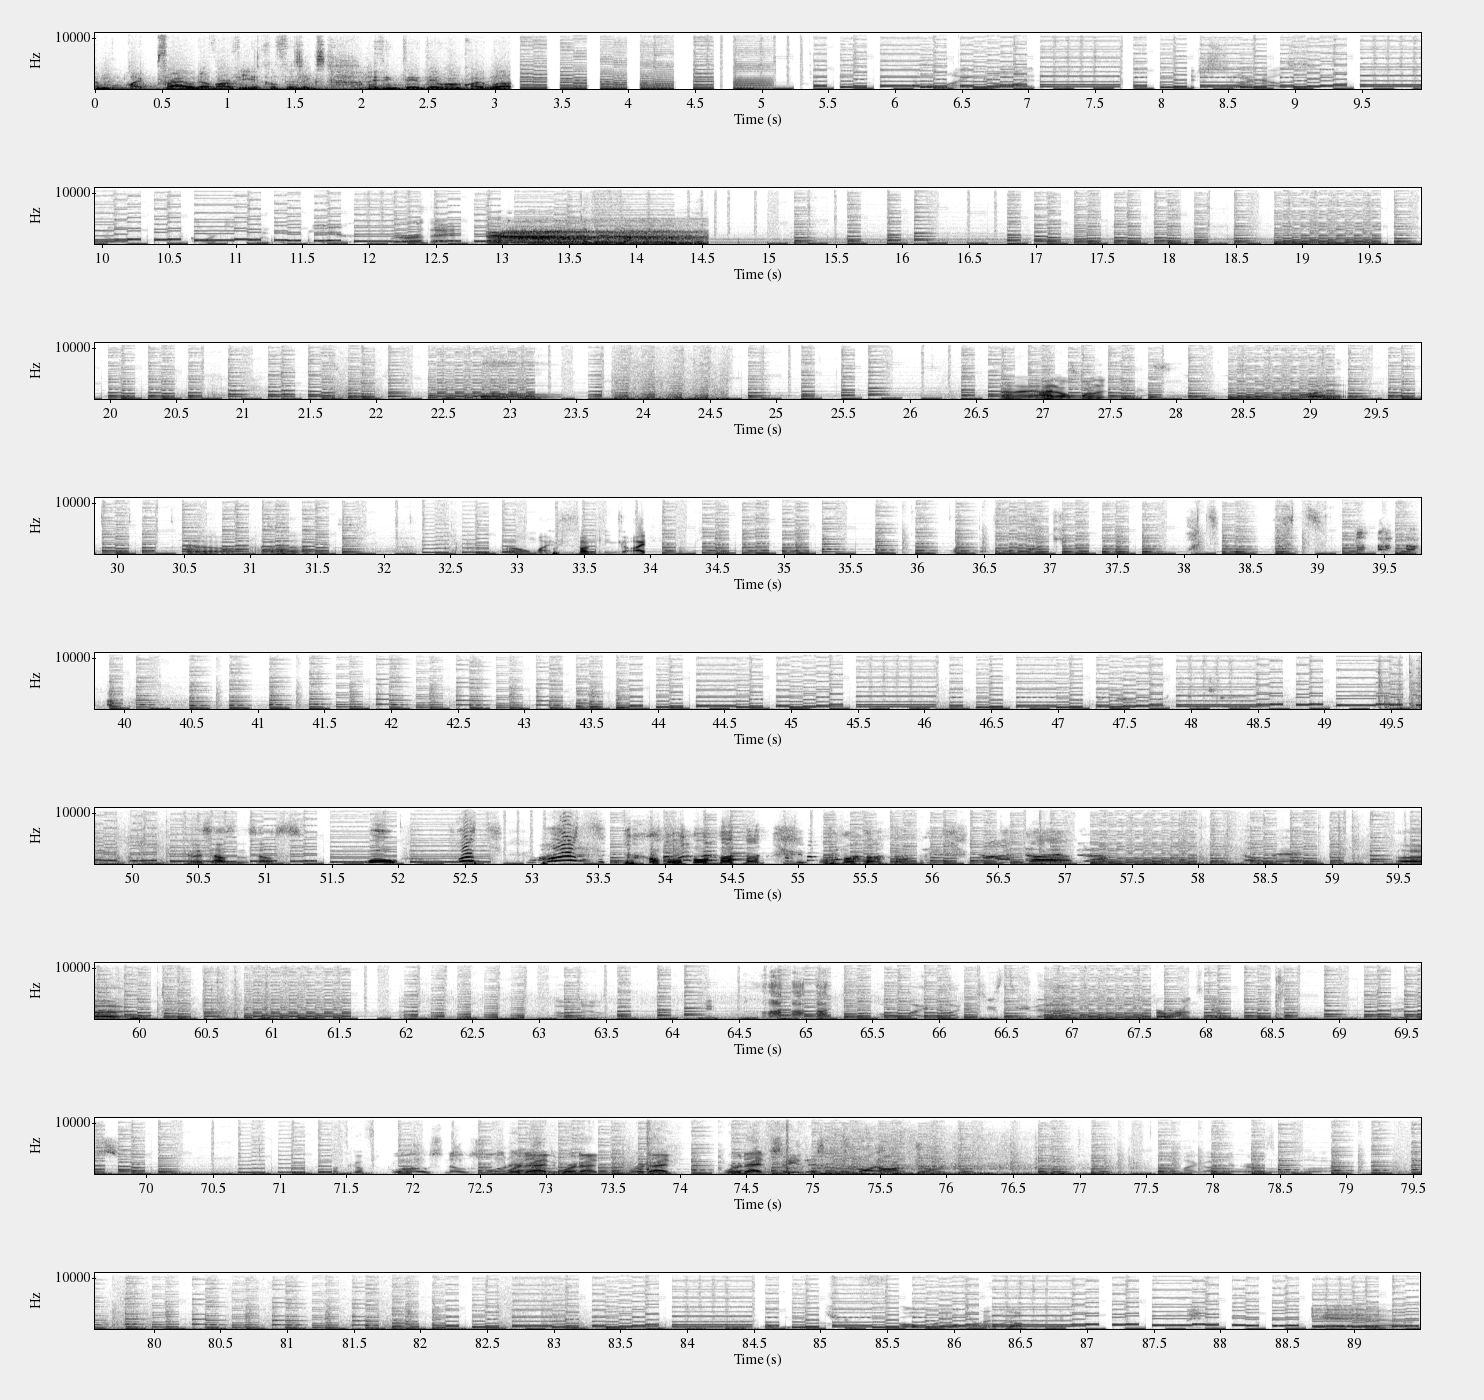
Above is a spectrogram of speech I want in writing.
I'm quite proud of our vehicle physics. I think they, they run quite well. Oh my god. No here. Where are they oh. Fucking god. I... What the fuck? What? What? In this house, in this house. Whoa! What? What? uh. Oh no. oh my god, did you see that? runs too. Let's go. Whoa, Snow, slow We're down. dead, we're dead, we're dead, we're dead. See, this is Ron Armstrong. Oh my god, your car's gonna blow up. Oh my god. Yeah.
